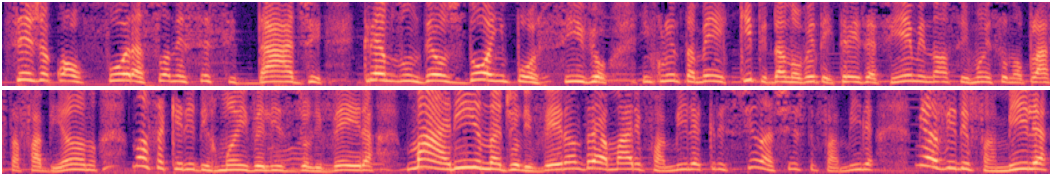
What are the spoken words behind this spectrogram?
Seja qual for a sua necessidade, cremos um Deus do impossível incluindo também a equipe da 93 FM, nosso irmão sonoplasta Fabiano, nossa querida irmã Invelise de Oliveira, Marina de Oliveira, Andréa Mari Família, Cristina Xista e Família, Minha Vida e Família,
